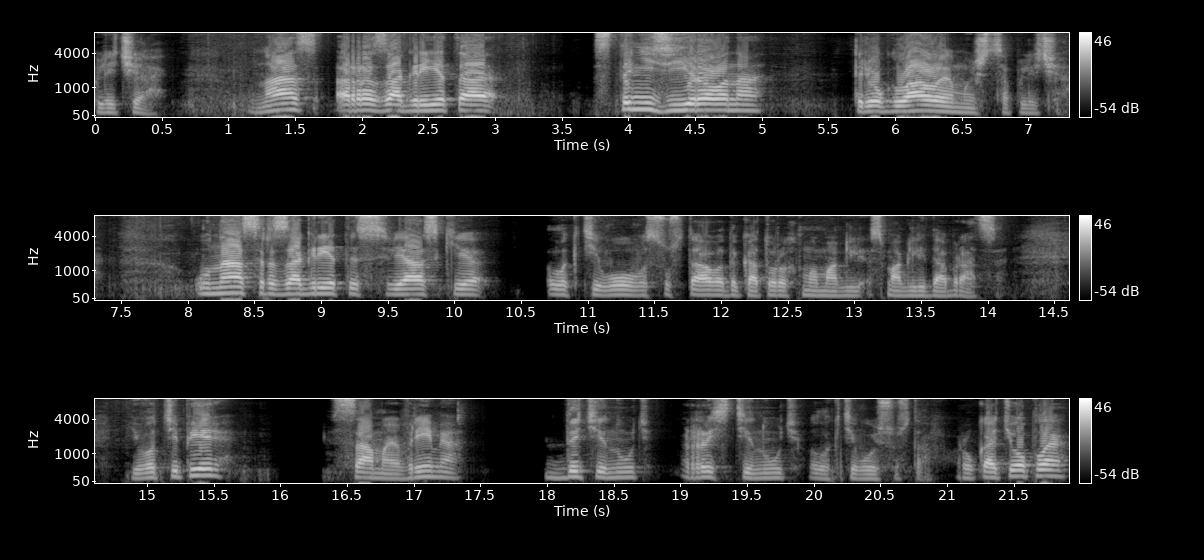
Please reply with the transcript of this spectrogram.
плеча. У нас разогрета, стонизирована трехглавая мышца плеча. У нас разогреты связки локтевого сустава, до которых мы могли, смогли добраться. И вот теперь самое время дотянуть, растянуть локтевой сустав. Рука теплая,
